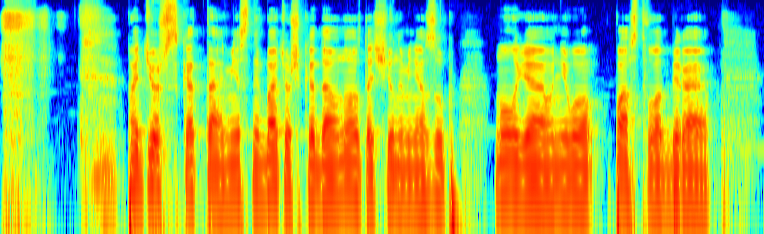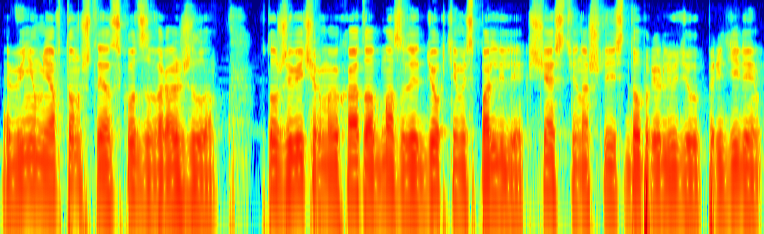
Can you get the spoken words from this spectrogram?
Падеж скота. Местный батюшка давно точил на меня зуб. Мол, я у него паству отбираю. Обвинил меня в том, что я скот заворожила. Тот же вечер мою хату обмазали дегтем и спалили. К счастью, нашлись добрые люди, упередили,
